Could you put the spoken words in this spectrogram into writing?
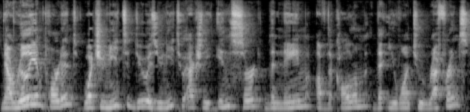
Now, really important, what you need to do is you need to actually insert the name of the column that you want to reference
